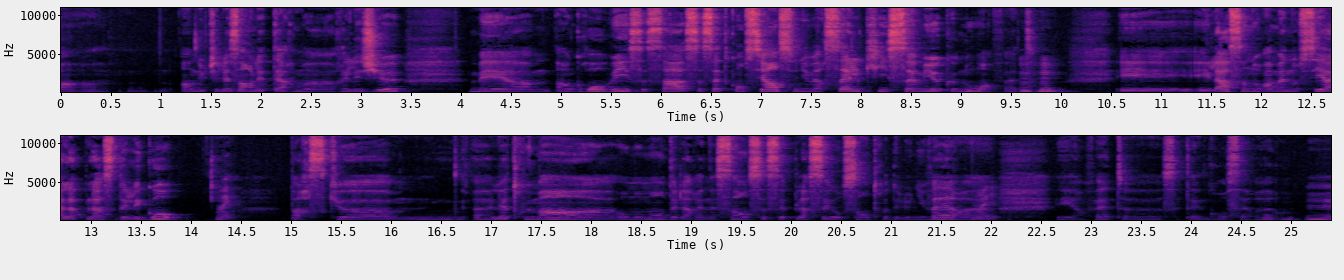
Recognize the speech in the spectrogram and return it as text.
en- en utilisant les termes religieux. Mais euh, en gros, oui, c'est ça, c'est cette conscience universelle qui sait mieux que nous, en fait. Mhm. Et, et là, ça nous ramène aussi à la place de l'ego. Ouais. Parce que euh, l'être humain, euh, au moment de la Renaissance, s'est placé au centre de l'univers. euh, Ouais. Et en fait, c'était une grosse erreur. hein.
